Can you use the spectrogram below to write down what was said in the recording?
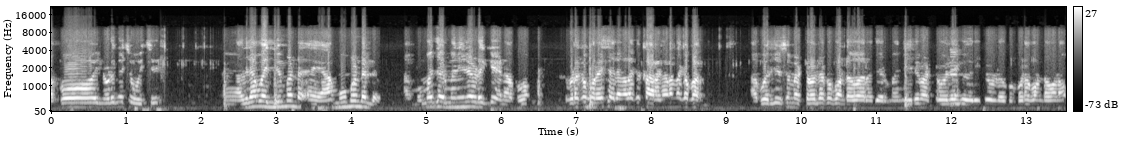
അപ്പോ എന്നോട് ഇങ്ങനെ ചോദിച്ച് അതിലാ വല്യമ്മ അമ്മൂമ്മ ഉണ്ടല്ലോ. അമ്മൂമ്മ ജർമ്മനിയിൽ എവിടെയൊക്കെയാണ്? ഇവിടെ ഇവിടൊക്കെ കുറെ സ്ഥലങ്ങളൊക്കെ കറങ്ങണം എന്നൊക്കെ പറഞ്ഞു. അപ്പൊ ഒരു ദിവസം മെട്രോയിലൊക്കെ കൊണ്ടുപോകാറ്. ജർമ്മനിയിൽ മെട്രോയിലേ കയറിയിട്ടുള്ളൂ അപ്പൊ ഇവിടെ കൊണ്ടുപോകണം.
